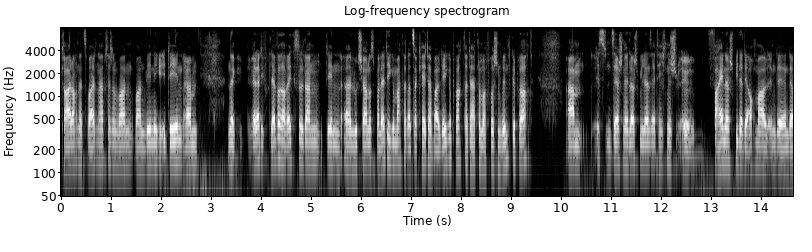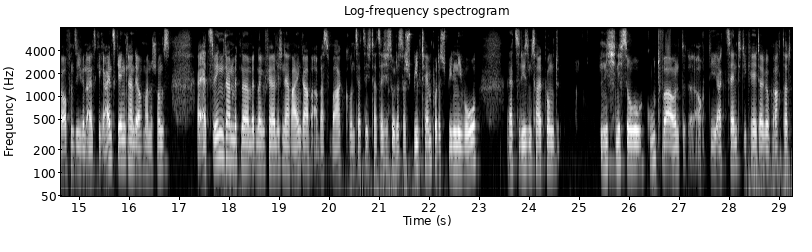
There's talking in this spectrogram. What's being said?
gerade auch in der zweiten Halbzeit waren, waren wenige Ideen. Ähm, ein relativ cleverer Wechsel dann, den äh, Luciano Spalletti gemacht hat, als er Keita Balde gebracht hat. Der hat nochmal frischen Wind gebracht. Ähm, ist ein sehr schneller Spieler, ein sehr technisch äh, feiner Spieler, der auch mal in der, in der Offensive in 1 gegen 1 gehen kann, der auch mal eine Chance äh, erzwingen kann mit einer, mit einer gefährlichen Hereingabe. Aber es war grundsätzlich tatsächlich so, dass das Spieltempo, das Spielniveau äh, zu diesem Zeitpunkt nicht, nicht so gut war und auch die Akzente, die Cater gebracht hat,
